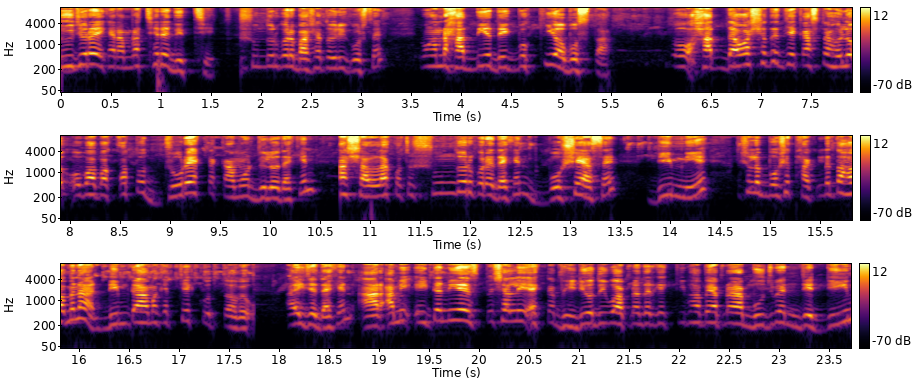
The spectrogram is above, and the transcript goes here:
দুই জোড়া এখানে আমরা ছেড়ে দিচ্ছি। সুন্দর করে বাসা তৈরি করছে এবং আমরা হাত দিয়ে দেখব কি অবস্থা। তো হাত দেওয়ার সাথে যে কাজটা হলো, ও বাবা কত জোরে একটা কামড় দিল দেখেন। মাশাল্লাহ কত সুন্দর করে দেখেন, বসে আছে, ডিম নিয়ে। আসলে বসে থাকলে তো হবে না, ডিমটা আমাকে চেক করতে হবে। এই যে দেখেন, আর আমি এইটা নিয়ে স্পেশালি একটা ভিডিও দিব আপনাদেরকে, কীভাবে আপনারা বুঝবেন যে ডিম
